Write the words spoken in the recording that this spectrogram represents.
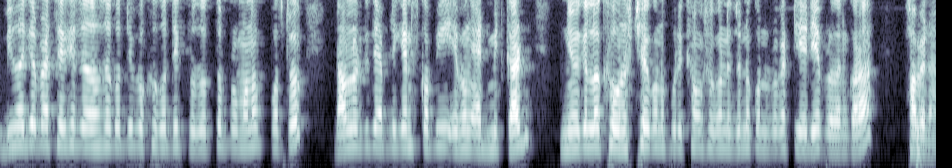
বিভাগীয় প্রার্থীদের ক্ষেত্রে যথাযথ কর্তৃপক্ষ কর্তৃক প্রদত্ত প্রমাণপত্র ডাউনলোডকৃত অ্যাপ্লিকেন্টস কপি এবং অ্যাডমিট কার্ড নিয়োগের লক্ষ্যে অনুষ্ঠেয় কোনো পরীক্ষা অংশগ্রহণের জন্য কোনো প্রকার টিআইডিএ প্রদান করা হবে না।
